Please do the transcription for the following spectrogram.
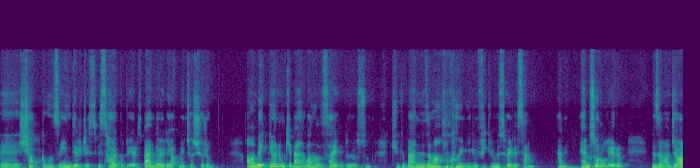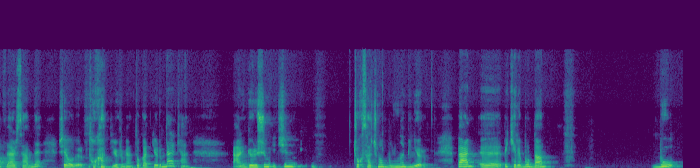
eee, şapkamızı indiririz ve saygı duyarız. Ben de öyle yapmaya çalışıyorum. Ama bekliyorum ki ben bana da saygı duyulsun. Çünkü ben ne zaman bu konuyla ilgili fikrimi söylesem, yani hem soruluyorum, ne zaman cevap versem de şey oluyorum, tokat yiyorum yani. Tokat yiyorum derken, yani görüşüm için çok saçma bulunabiliyorum. Ben, eee, bir kere buradan bu,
